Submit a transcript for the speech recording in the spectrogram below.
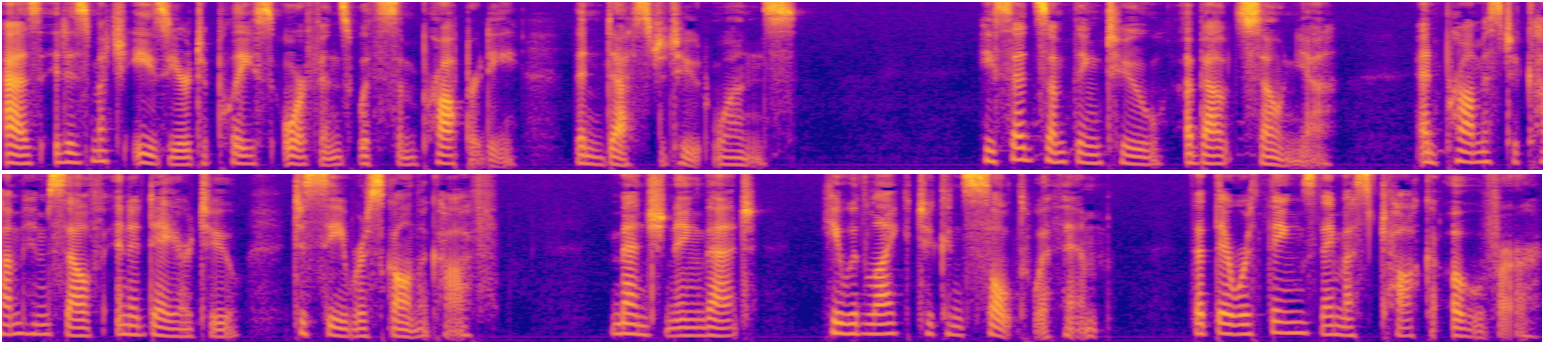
as it is much easier to place orphans with some property than destitute ones. He said something, too, about Sonia and promised to come himself in a day or two to see Raskolnikov, mentioning that he would like to consult with him, that there were things they must talk over.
